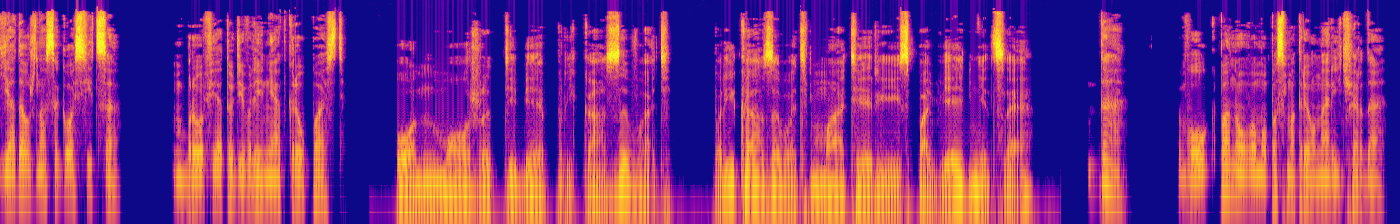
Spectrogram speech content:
я должна согласиться. Брофи от удивления открыл пасть. Он может тебе приказывать, приказывать матери-исповеднице. Да, Волк по-новому посмотрел на Ричарда.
